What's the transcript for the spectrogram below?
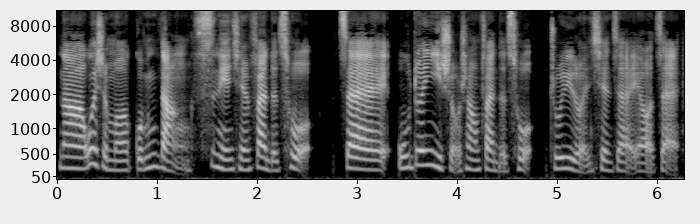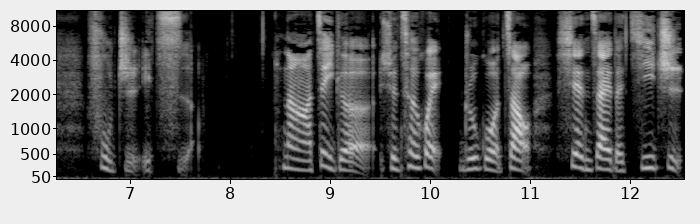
那为什么国民党四年前犯的错，在吴敦义手上犯的错，朱立伦现在要再复制一次哦？那这个选测会如果照现在的机制，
